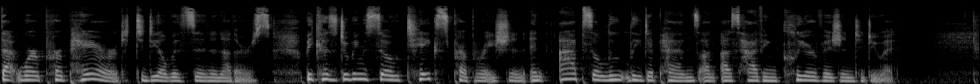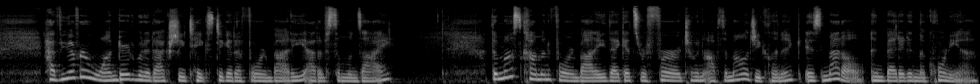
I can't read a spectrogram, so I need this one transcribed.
that we're prepared to deal with sin in others, because doing so takes preparation and absolutely depends on us having clear vision to do it. Have you ever wondered what it actually takes to get a foreign body out of someone's eye? The most common foreign body that gets referred to an ophthalmology clinic is metal embedded in the cornea.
